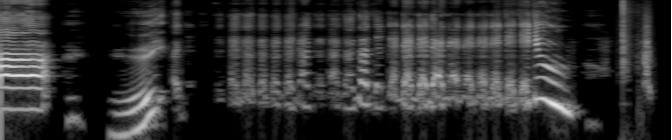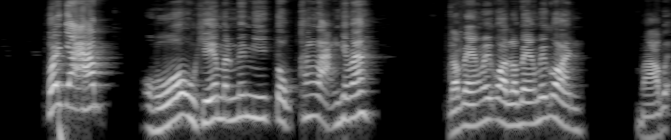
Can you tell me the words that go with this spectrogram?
าเฮ้ยเฮ้ยอยาครับโอ้โหโอเค มันไม่มีตกข้างหลังใช่ไหมเราแบงไว้ก่อนเราแบงไว้ก่อน มาเว้ย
